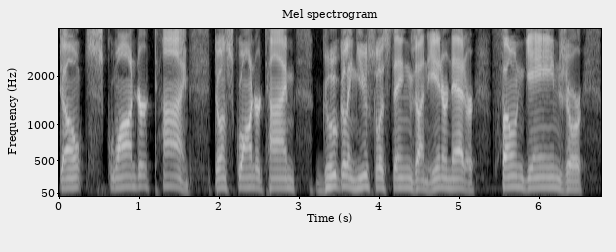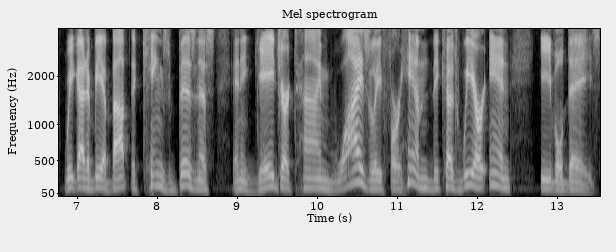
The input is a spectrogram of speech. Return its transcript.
Don't squander time. Don't squander time Googling useless things on the internet or phone games, or we got to be about the king's business and engage our time wisely for him because we are in evil days.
